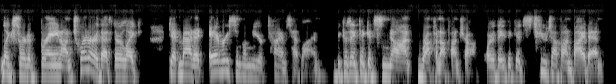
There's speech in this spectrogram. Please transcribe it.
like sort of brain on Twitter that they're like, get mad at every single New York Times headline because they think it's not rough enough on Trump or they think it's too tough on Biden.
